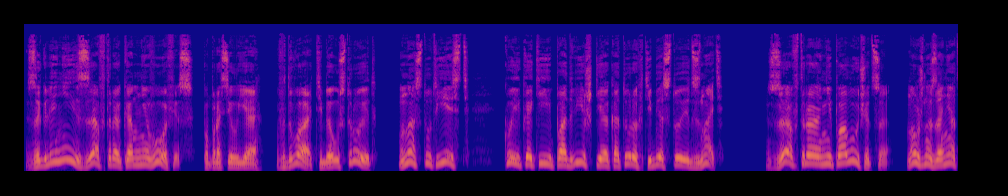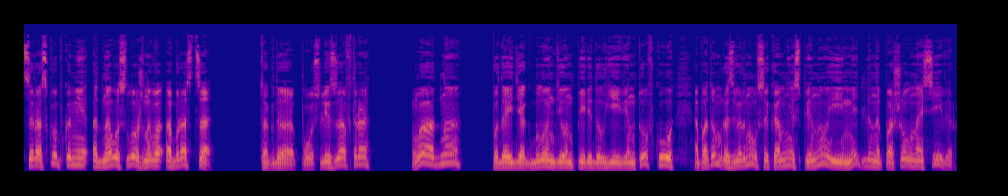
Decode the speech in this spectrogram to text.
«Загляни завтра ко мне в офис», — попросил я. «В два тебя устроит?» У нас тут есть кое-какие подвижки, о которых тебе стоит знать. Завтра не получится. Нужно заняться раскопками одного сложного образца. Тогда послезавтра. Ладно. Подойдя к блонде, он передал ей винтовку, а потом развернулся ко мне спиной и медленно пошел на север.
